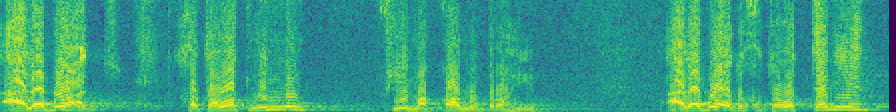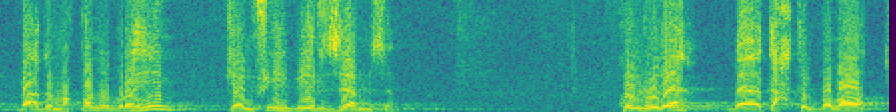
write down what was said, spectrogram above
على بعد خطوات منه في مقام إبراهيم. على بعد خطوات تانية بعد مقام إبراهيم كان فيه بير زمزم. كله ده بقى تحت البلاط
